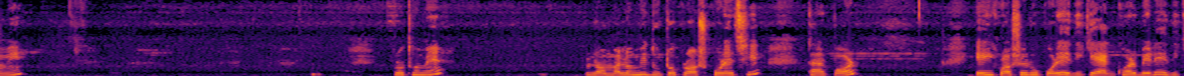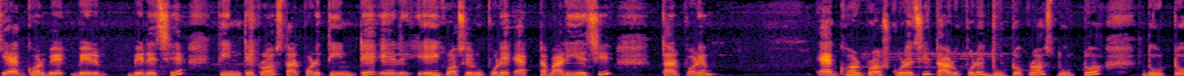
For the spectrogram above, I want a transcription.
আমি। প্রথমে লম্বালম্বি দুটো ক্রস করেছি, তারপর এই ক্রসের উপরে এদিকে এক ঘর বেড়ে এদিকে এক ঘর বেড়েছে। তিনটে ক্রস, তারপরে তিনটে। এর, এই ক্রসের উপরে একটা বাড়িয়েছি। তারপরে এক ঘর ক্রস করেছি, তার উপরে দুটো ক্রস, দুটো দুটো।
